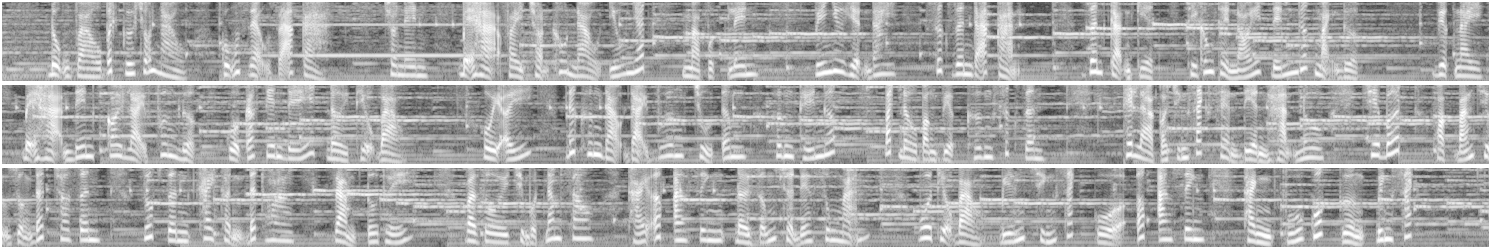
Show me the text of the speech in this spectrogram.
Đụng vào bất cứ chỗ nào cũng dẹo dã cả cho nên, bệ hạ phải chọn khâu nào yếu nhất mà vực lên. Ví như hiện nay, sức dân đã cạn. Dân cạn kiệt thì không thể nói đến nước mạnh được. Việc này, bệ hạ nên coi lại phương lược của các tiên đế đời thiệu bảo. Hồi ấy, đức hưng đạo đại vương chủ tâm hưng thế nước, bắt đầu bằng việc hưng sức dân. Thế là có chính sách xẻn điền hạn nô chia bớt hoặc bán chịu ruộng đất cho dân, giúp dân khai khẩn đất hoang, giảm tô thuế. Và rồi chỉ một năm sau, thái ấp an sinh đời sống trở nên sung mãn. Vua thiệu bảo biến chính sách của ấp an sinh thành phú quốc cường binh sách.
